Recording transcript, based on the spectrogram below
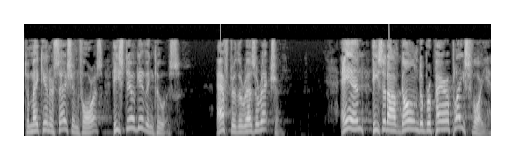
to make intercession for us. He's still giving to us after the resurrection. And He said, I've gone to prepare a place for you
